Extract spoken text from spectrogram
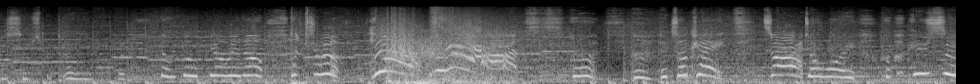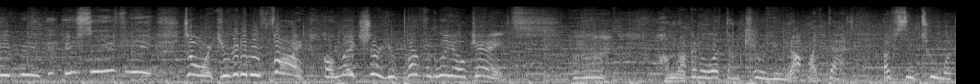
He seems to be doing it. No, don't kill me, no! It's okay. It's alright. Don't worry. You saved me. You saved me. Don't worry. You're gonna be fine. I'll make sure you're perfectly okay. I'm not gonna let them kill you. Not like that. I've seen too much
